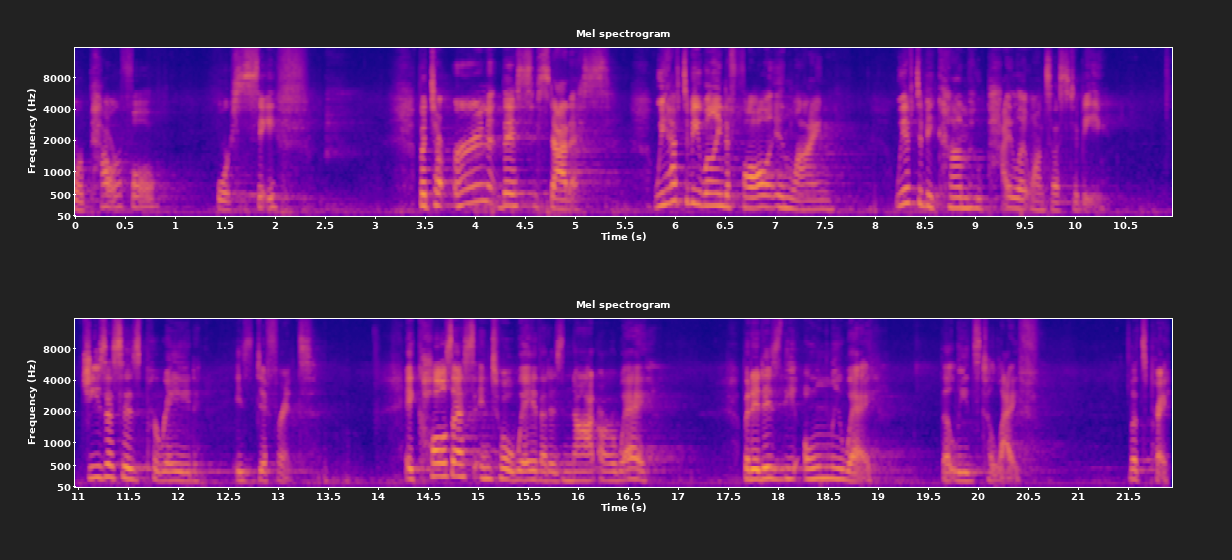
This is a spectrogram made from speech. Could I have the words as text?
or powerful, or safe. But to earn this status, we have to be willing to fall in line. We have to become who Pilate wants us to be. Jesus' parade is different. It calls us into a way that is not our way, but it is the only way that leads to life. Let's pray.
